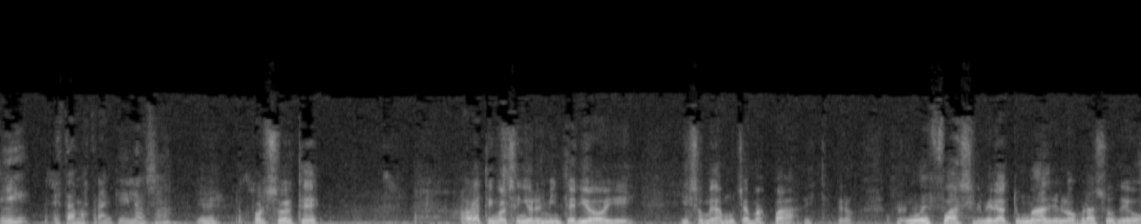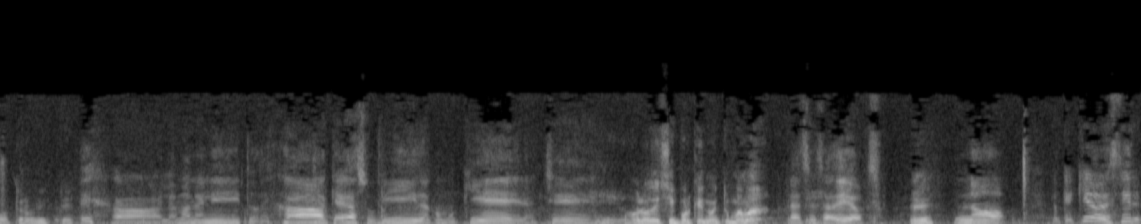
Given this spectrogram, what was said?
¿Y? ¿Estás más tranquilo ya? Eh, por suerte, ahora tengo al Señor en mi interior y, y eso me da mucha más paz, ¿viste? Pero no, no es fácil ver a tu madre en los brazos de otro, ¿viste? Déjala, Manuelito, deja que haga su vida como quiera, che. Sí, o lo decís porque no es tu mamá, Gracias a Dios. ¿eh? No, lo que quiero decir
